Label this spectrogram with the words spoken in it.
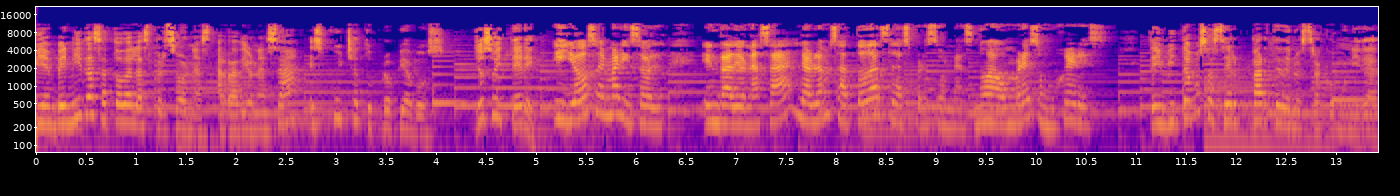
Bienvenidas a todas las personas a Radio NASA, escucha tu propia voz. Yo soy Tere. Y yo soy Marisol. En Radio NASA le hablamos a todas las personas, no a hombres o mujeres. Te invitamos a ser parte de nuestra comunidad.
